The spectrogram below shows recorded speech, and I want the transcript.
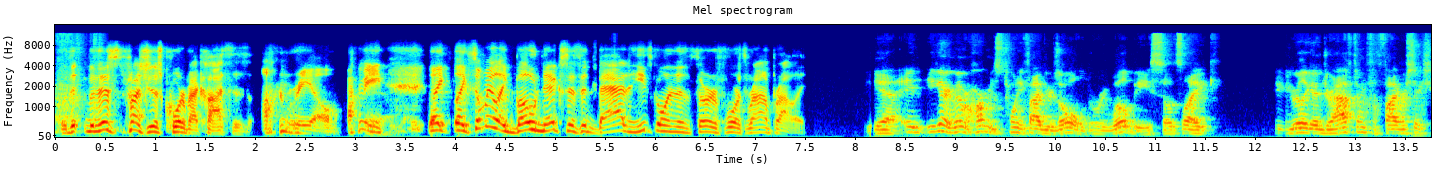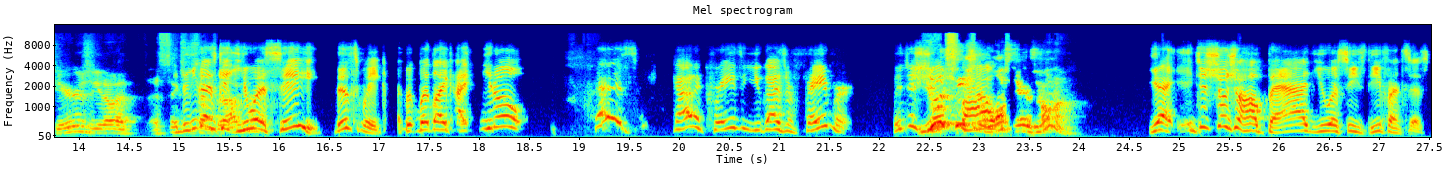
But, th- but this, especially this quarterback class, is unreal. I mean, like like somebody like Bo Nix isn't bad, and he's going in the third or fourth round probably. Yeah, and you got to remember Hartman's 25 years old, or he will be. So it's like, are you really going to draft him for five or six years? You know, a, a six. Or you guys get? USC this week, but but like I, you know, that is kind of crazy. You guys are favored. It just shows USC you should have how lost Arizona. yeah, it just shows you how bad USC's defense is.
